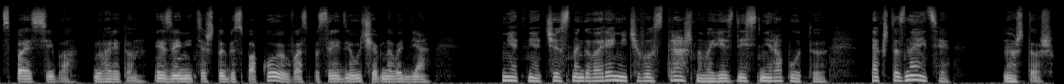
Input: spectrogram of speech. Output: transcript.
«Спасибо», — говорит он. «Извините, что беспокою вас посреди учебного дня». «Нет-нет, честно говоря, ничего страшного, я здесь не работаю. Так что, знаете...» «Ну что ж»,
